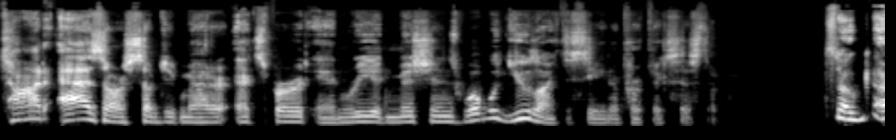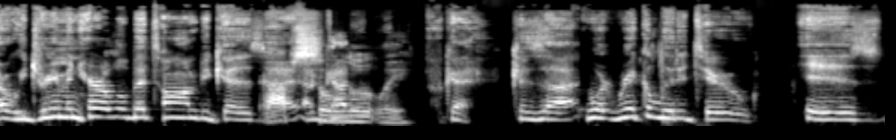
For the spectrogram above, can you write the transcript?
Tod, as our subject matter expert in readmissions, what would you like to see in a perfect system? So, are we dreaming here a little bit, Tom? Because absolutely. Got, okay, because uh, what Rick alluded to is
